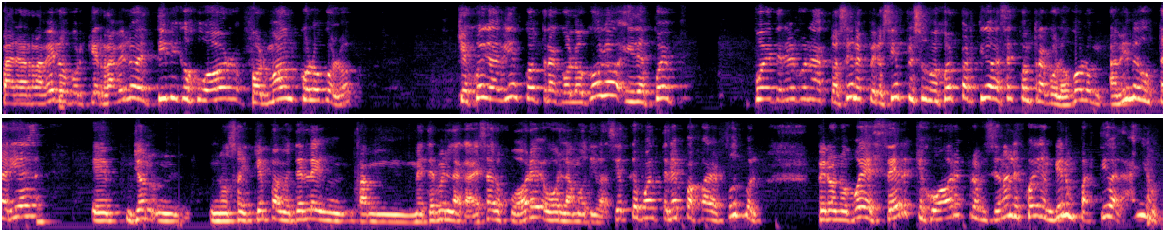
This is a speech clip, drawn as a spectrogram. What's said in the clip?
para Ravelo, porque Ravelo es el típico jugador formado en Colo Colo, que juega bien contra Colo Colo y después puede tener buenas actuaciones, pero siempre su mejor partido va a ser contra Colo Colo. A mí me gustaría, eh, yo no, no, soy quien para, meterle en, para meterme en la cabeza de los jugadores o en la motivación que puedan tener para jugar al fútbol, pero no puede ser que jugadores profesionales jueguen bien un partido al año.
